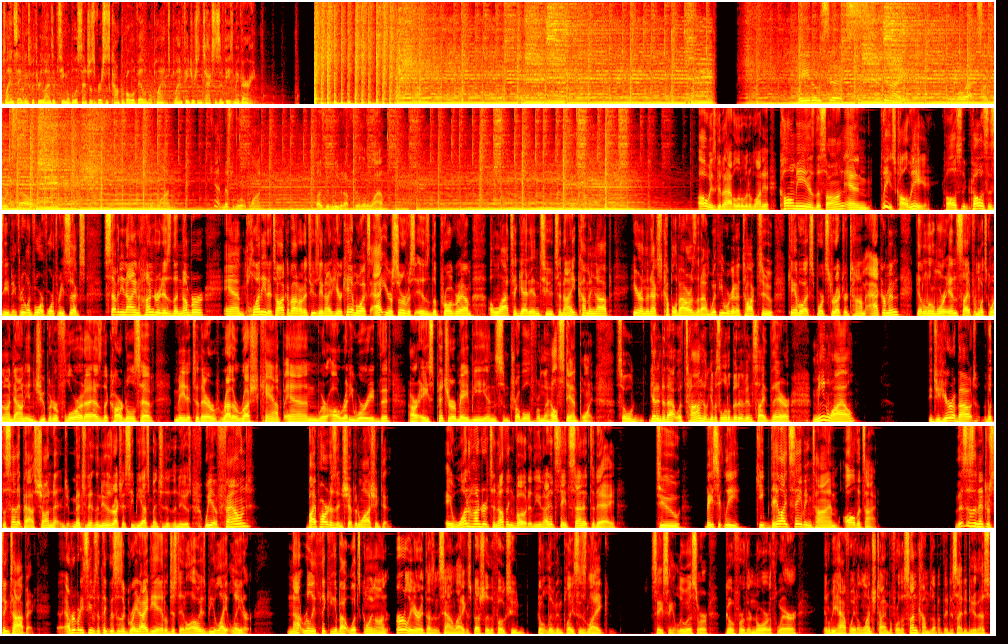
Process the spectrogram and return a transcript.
Plan savings with three lines of T Mobile Essentials versus comparable available plans. Plan features and taxes and fees may vary. Eight oh six Tuesday night. KMOX. I'm George Sells. Little blondie. You can't miss with a little blondie. So I was going to leave it up for a little while. Always good to have a little bit of blondie. Call Me is the song, and please call me. Call us call us this evening. 314-436-7900 is the number. And plenty to talk about on a Tuesday night here. KMOX at your service is the program. A lot to get into tonight. Coming up here in the next couple of hours that I'm with you, we're going to talk to KMOX Sports Director Tom Ackerman, get a little more insight from what's going on down in Jupiter, Florida, as the Cardinals have made it to their rather rushed camp, and we're already worried that our ace pitcher may be in some trouble from the health standpoint. So we'll get into that with Tom. He'll give us a little bit of insight there. Meanwhile, did you hear about what the Senate passed? Sean mentioned it in the news, or actually CBS mentioned it in the news. We have found bipartisanship in Washington. A 100 to nothing vote in the United States Senate today to basically keep daylight saving time all the time. This is an interesting topic. Everybody seems to think this is a great idea. It'll just it'll always be light later. Not really thinking about what's going on earlier, it doesn't sound like, especially the folks who don't live in places like say St. Louis or go further north where it'll be halfway to lunchtime before the sun comes up if they decide to do this.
